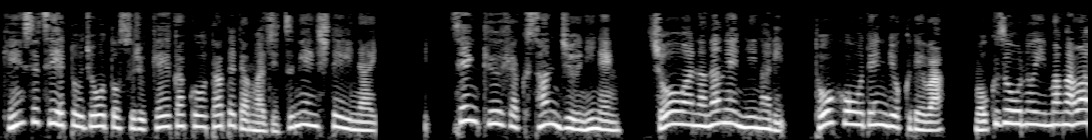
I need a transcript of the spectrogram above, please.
建設へと譲渡する計画を立てたが実現していない。1932年、昭和7年になり、東方電力では木造の今川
